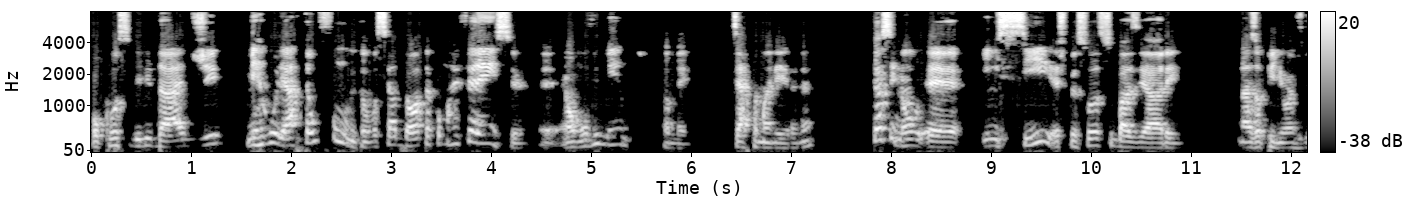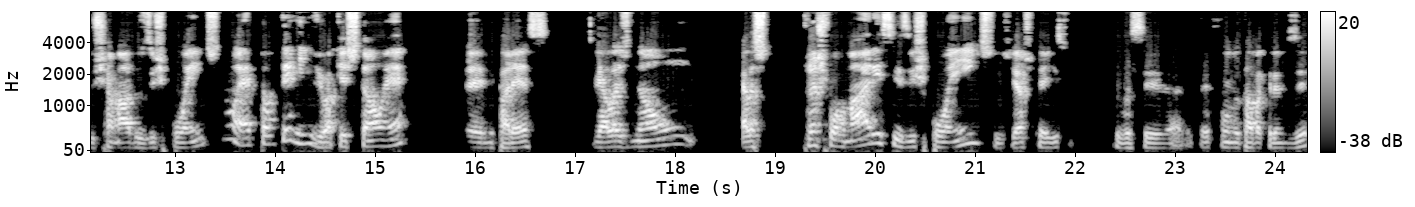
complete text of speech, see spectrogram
ou possibilidade de mergulhar tão fundo. Então você adota como referência. É, é um movimento também, de certa maneira, né? Então, assim, não, é, em si, as pessoas se basearem nas opiniões dos chamados expoentes não é tão terrível. A questão é, é me parece, elas não. Elas transformar esses expoentes, e acho que é isso que você, até fundo, estava querendo dizer,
